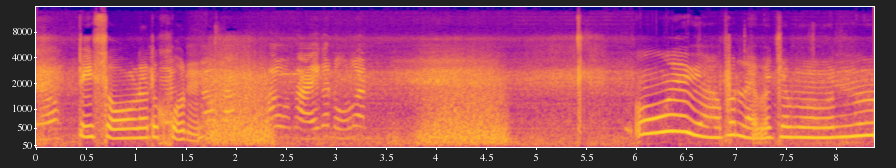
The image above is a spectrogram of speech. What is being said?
ดี๋ยว ตีสองแล้วทุกคนเอาครับเอาสายกระหนูก่อนโอ้ยอยากเมื่อไหร่มันจะมาวันน่ะ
